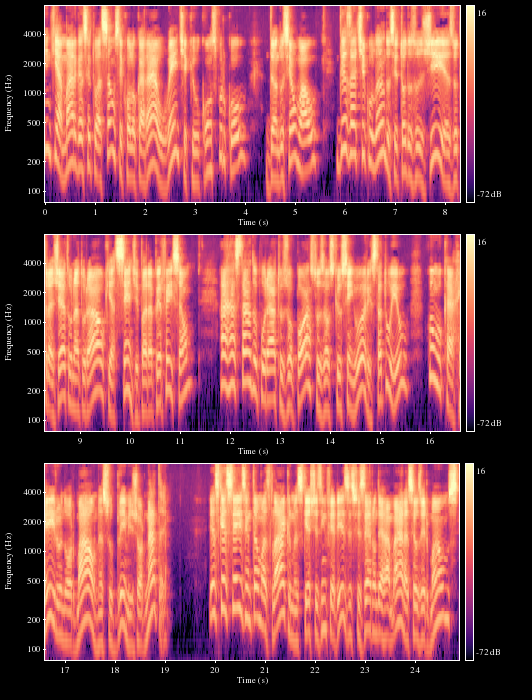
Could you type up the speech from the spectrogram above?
em que amarga situação se colocará o ente que o conspurcou, dando-se ao mal, desarticulando-se todos os dias do trajeto natural que ascende para a perfeição, arrastado por atos opostos aos que o Senhor estatuiu, como o carreiro normal na sublime jornada? Esqueceis então as lágrimas que estes infelizes fizeram derramar a seus irmãos,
